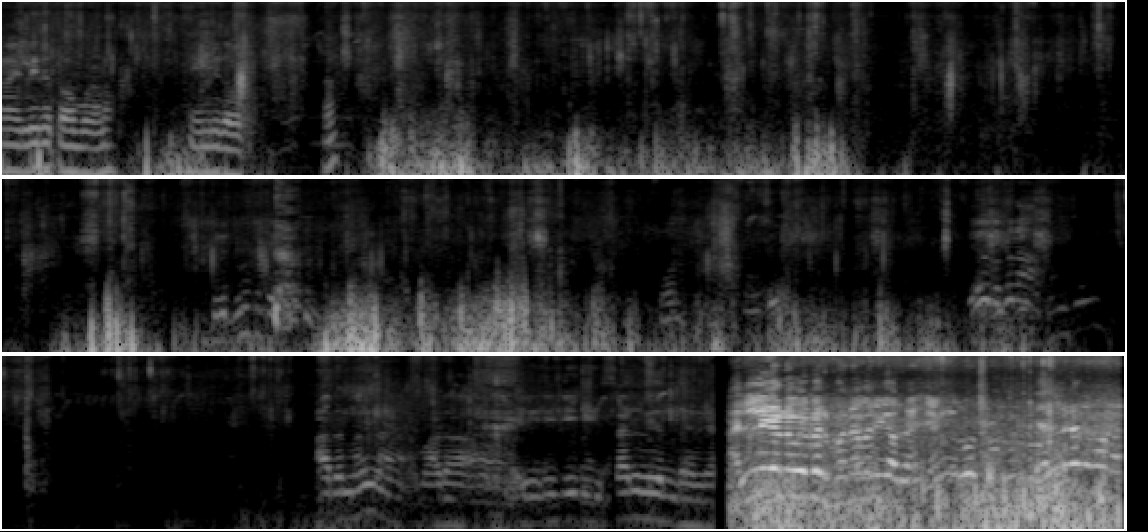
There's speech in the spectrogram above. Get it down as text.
ಹಾಂ ಇಲ್ಲಿಂದ ತೊಗೊಂಬಿಡೋಣ ಹೆಂಗಿದಾವೆ ಹಾಂ ಅಲ್ಲಿಗೆ ನಾವು ಬರ್ರಿ ಕೊನೆವರೆಗೆ ಅದ ಹೆಂಗ್ ರೋಡ್ ಮಾತಾಡ್ಬೋದಾ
